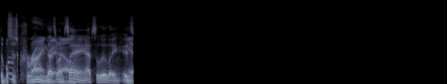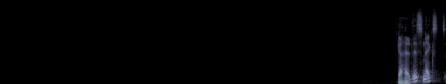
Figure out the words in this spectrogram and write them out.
The boys is crying That's right what now. I'm saying. Absolutely. It's Go ahead. This next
